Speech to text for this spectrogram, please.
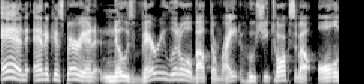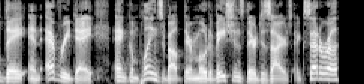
And Ana Kasparian knows very little about the right right? Who she talks about all day and every day and complains about their motivations, their desires, etc.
